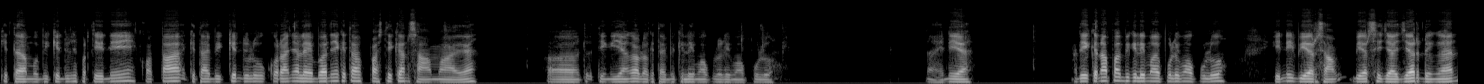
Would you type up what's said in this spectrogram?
kita mau bikin dulu seperti ini kotak kita bikin dulu ukurannya lebarnya kita pastikan sama ya uh, untuk tingginya kalau kita bikin 50-50 nah ini ya jadi kenapa bikin 50-50 ini biar biar sejajar dengan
